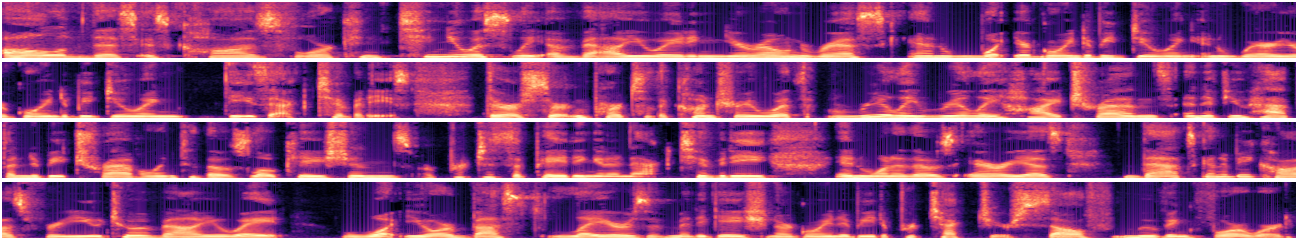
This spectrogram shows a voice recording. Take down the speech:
all of this is cause for continuously evaluating your own risk and what you're going to be doing and where you're going to be doing these activities. There are certain parts of the country with really, really high trends. And if you happen to be traveling to those locations or participating in an activity in one of those areas, that's going to be cause for you to evaluate what your best layers of mitigation are going to be to protect yourself moving forward.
